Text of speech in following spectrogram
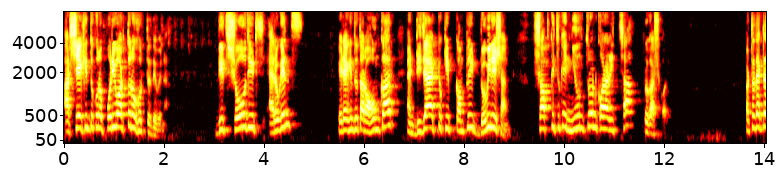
আর সে কিন্তু কোনো পরিবর্তনও ঘটতে দেবে না। দিস শোজ ইটস অ্যারোগেন্স এটা কিন্তু তার অহংকার and desire to keep complete domination সব কিছুকে নিয়ন্ত্রণ করার ইচ্ছা প্রকাশ করে। অর্থাৎ একটা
